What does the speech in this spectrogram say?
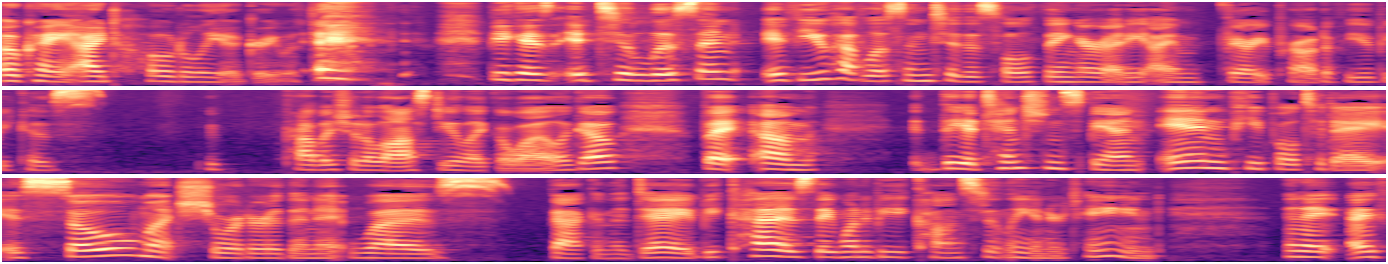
Okay, I totally agree with that. because it to listen. If you have listened to this whole thing already, I'm very proud of you because we probably should have lost you like a while ago. But um, the attention span in people today is so much shorter than it was back in the day because they want to be constantly entertained. And I, I,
